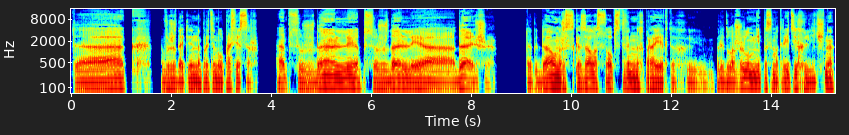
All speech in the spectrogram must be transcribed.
«Так...» — выжидательно протянул профессор. «Обсуждали, обсуждали, а дальше?» Тогда он рассказал о собственных проектах и предложил мне посмотреть их лично.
